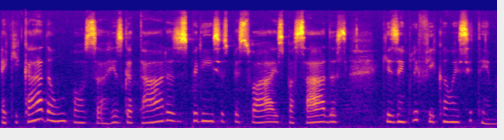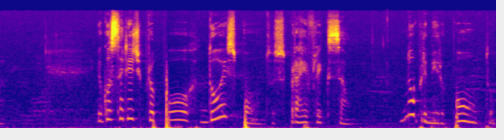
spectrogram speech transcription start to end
é que cada um possa resgatar as experiências pessoais passadas que exemplificam esse tema. Eu gostaria de propor dois pontos para reflexão. No primeiro ponto,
